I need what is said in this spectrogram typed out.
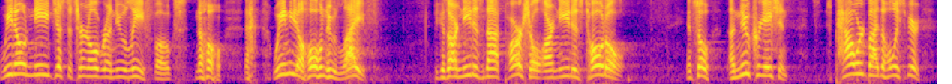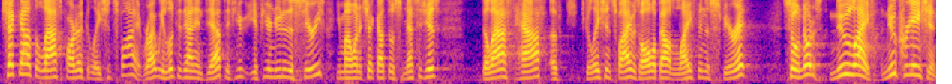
we don't need just to turn over a new leaf, folks. No, we need a whole new life because our need is not partial, our need is total. And so, a new creation, powered by the Holy Spirit. Check out the last part of Galatians 5, right? We looked at that in depth. If, you, if you're new to this series, you might want to check out those messages. The last half of Galatians 5 is all about life in the Spirit. So notice, new life, new creation,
